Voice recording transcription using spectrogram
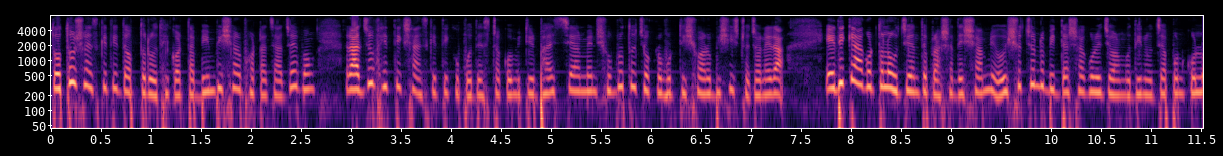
তথ্য সংস্কৃতি দপ্তর অধিকর্তা বিম্বিসার ভট্টাচার্য এবং রাজ্যভিত্তিক সাংস্কৃতিক উপদেষ্টা কমিটির ভাইস চেয়ারম্যান সুব্রত চক্রবর্তী সহ আরও বিশিষ্টজনেরা। এদিকে আগরতলা উজ্জয়ন্ত প্রাসাদের সামনে ঈশ্বরচন্দ্র বিদ্যাসাগরের জন্মদিন উদযাপন করল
